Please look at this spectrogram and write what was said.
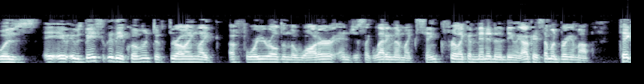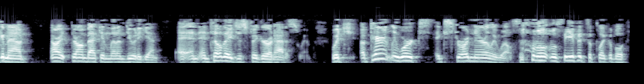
was it, it was basically the equivalent of throwing like a four year old in the water and just like letting them like sink for like a minute and then being like, okay, someone bring him up, take him out, all right, throw him back in, let him do it again, and until they just figure out how to swim, which apparently works extraordinarily well. So we'll, we'll see if it's applicable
